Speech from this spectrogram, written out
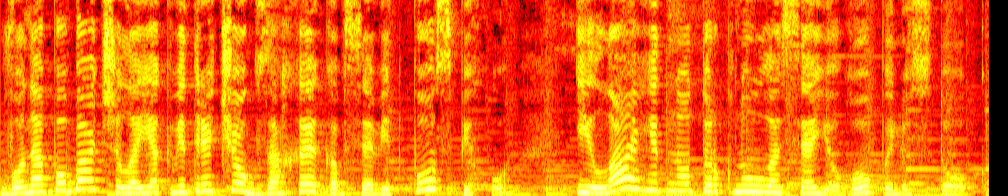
Вона побачила, як вітрячок захекався від поспіху і лагідно торкнулася його пелюсток.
